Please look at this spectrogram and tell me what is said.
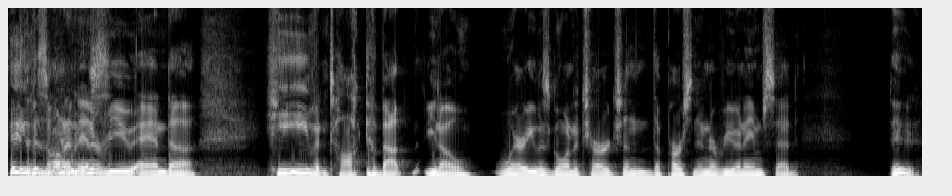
He's was on an interview and uh he even talked about, you know, where he was going to church and the person interviewing him said, "Dude,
